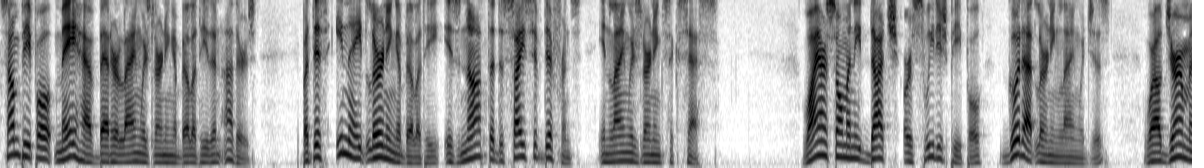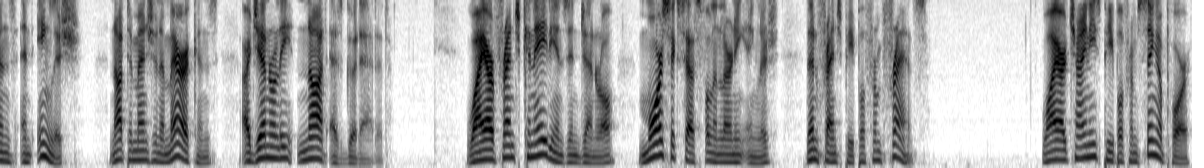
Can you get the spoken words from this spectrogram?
Some people may have better language learning ability than others, but this innate learning ability is not the decisive difference in language learning success. Why are so many Dutch or Swedish people good at learning languages, while Germans and English, not to mention Americans, are generally not as good at it? Why are French Canadians in general more successful in learning English than French people from France? Why are Chinese people from Singapore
